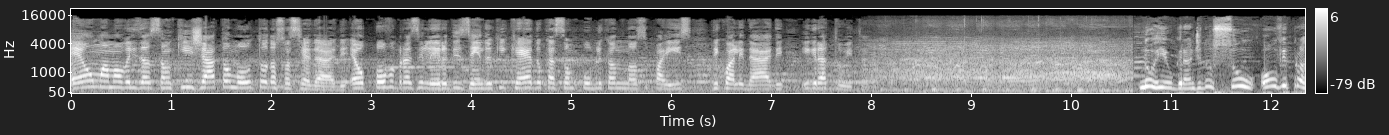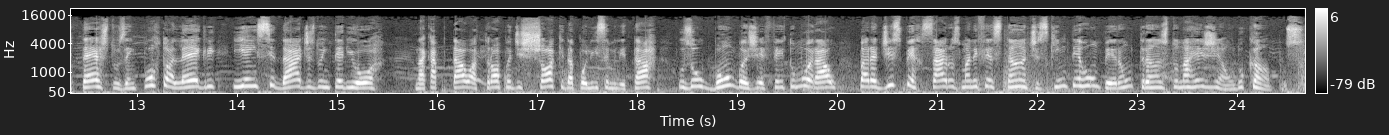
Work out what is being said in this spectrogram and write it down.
É uma mobilização que já tomou toda a sociedade. É o povo brasileiro dizendo que quer educação pública no nosso país de qualidade e gratuita. No Rio Grande do Sul, houve protestos em Porto Alegre e em cidades do interior. Na capital, a tropa de choque da Polícia Militar usou bombas de efeito moral para dispersar os manifestantes que interromperam o trânsito na região do campus.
